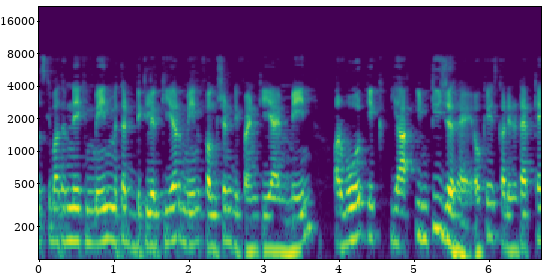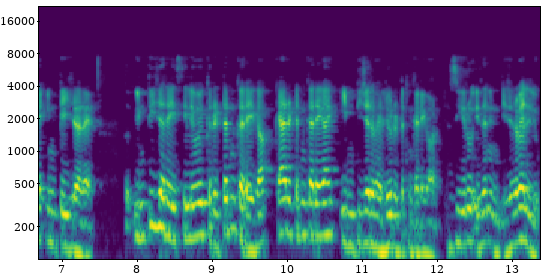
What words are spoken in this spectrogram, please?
उसके बाद हमने एक मेन मेथड डिक्लेयर किया और मेन फ़ंक्शन डिफाइन किया है मेन और वो एक या इंटीजर है ओके इसका डेटा टाइप क्या है? इंटीजर है। तो इंटीजर है, इसीलिए वो एक रिटर्न करेगा। क्या रिटर्न करेगा? एक इंटीजर वैल्यू रिटर्न करेगा और zero is an integer value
